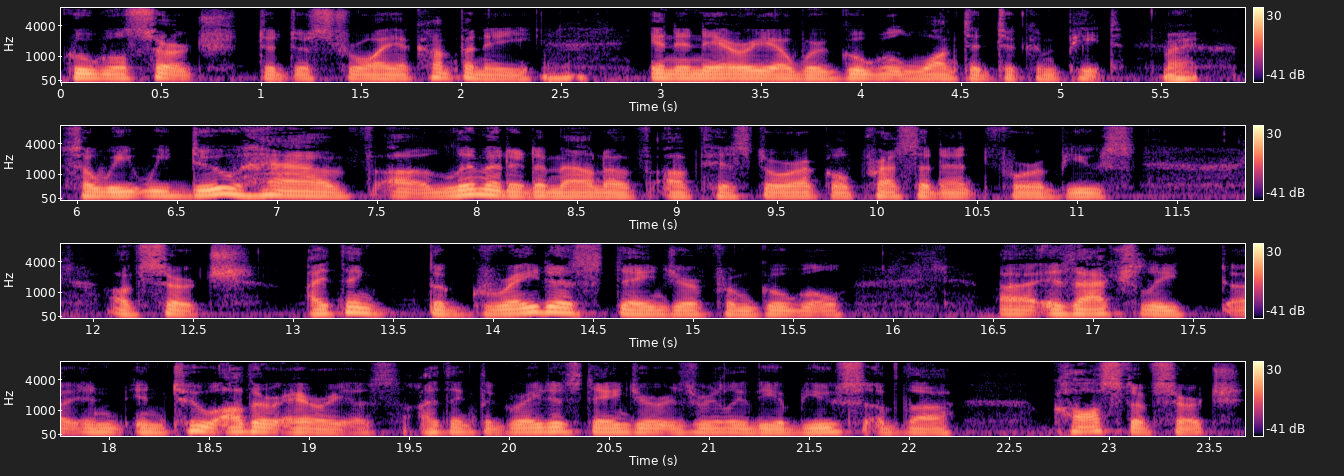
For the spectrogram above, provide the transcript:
Google search to destroy a company mm-hmm. in an area where Google wanted to compete. Right. So we, we do have a limited amount of, of historical precedent for abuse of search. I think the greatest danger from Google uh, is actually uh, in, in two other areas. I think the greatest danger is really the abuse of the cost of search,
